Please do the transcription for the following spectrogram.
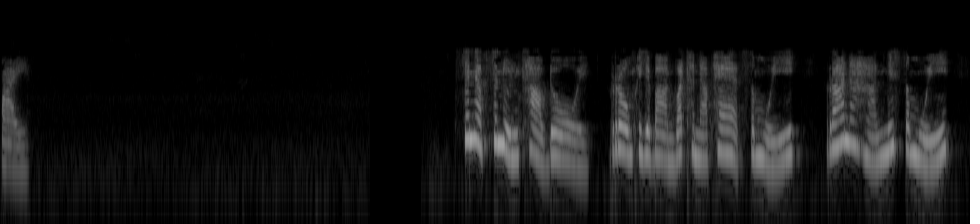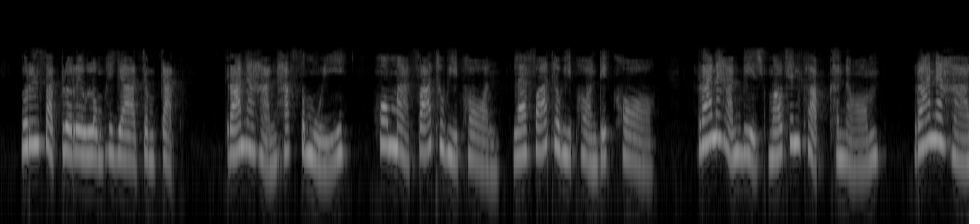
ไปสนับสนุนข่าวโดย โรงพยาบาลวัฒนแพทย์ สมุย ร้านอาหารมิสสมุย บริษัทเรือเร็วลมพยาจำกัด ร้านอาหารฮักสมุย โฮมมาดฟ้าทวีพร และฟ้าทวีพรเดคคอร์ ร้านอาหารบีชเมลเทนคลับขนอม ร้านอาหาร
